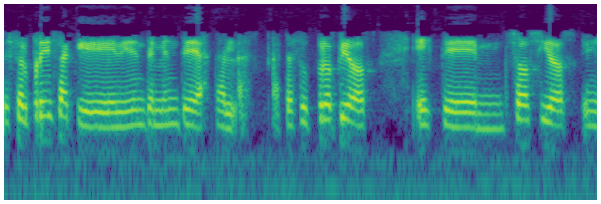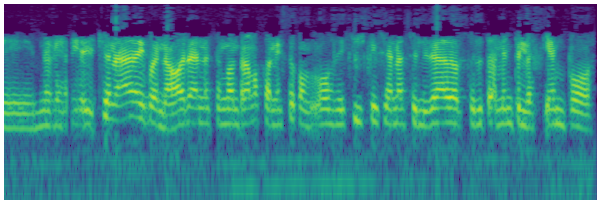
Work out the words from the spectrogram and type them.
de sorpresa que evidentemente hasta hasta sus propios este socios eh, no les había dicho nada y bueno ahora nos encontramos con esto como vos decís que se han acelerado absolutamente los tiempos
